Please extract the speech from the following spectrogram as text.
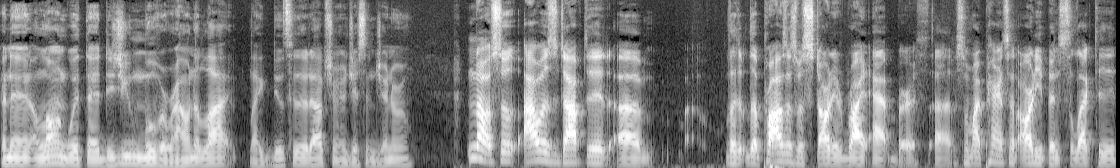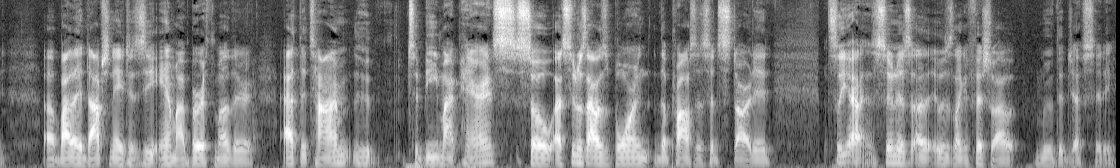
And then along with that, did you move around a lot, like due to the adoption or just in general? No, so I was adopted. Um, the the process was started right at birth. Uh, so my parents had already been selected uh, by the adoption agency and my birth mother at the time who, to be my parents. So as soon as I was born, the process had started. So yeah, as soon as uh, it was like official, I moved to Jeff City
